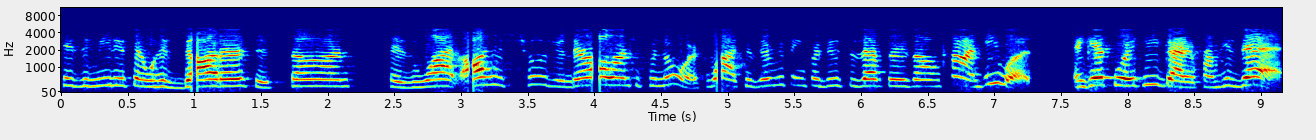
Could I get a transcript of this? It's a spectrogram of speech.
his immediate family, his daughters, his sons, his wife, all his children, they're all entrepreneurs. Why? Because everything produces after his own kind. He was. And guess where he got it from? His dad.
